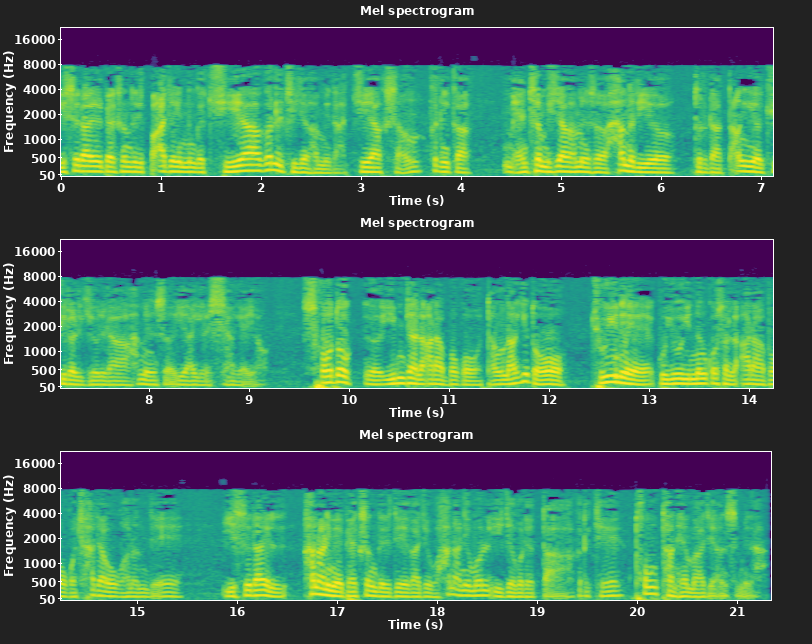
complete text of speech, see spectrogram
이스라엘 백성들이 빠져 있는 그 죄악을 지적합니다. 죄악상. 그러니까 맨 처음 시작하면서 하늘이여 들으라 땅이여 귀를 기울이라 하면서 이야기를 시작해요. 소도 그 임자를 알아보고 당나귀도 주인의 구유 있는 곳을 알아보고 찾아오고 하는데 이스라엘 하나님의 백성들이 되어 가지고 하나님을 잊어버렸다. 그렇게 통탄해 마지 않습니다.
